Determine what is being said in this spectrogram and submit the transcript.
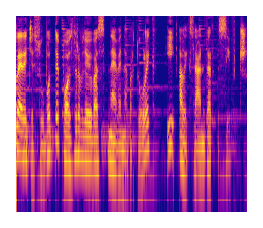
Sledeće subote pozdravljaju vas Nevena Vrtulek i Aleksandar Sivč.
